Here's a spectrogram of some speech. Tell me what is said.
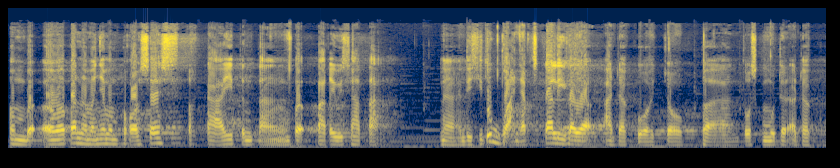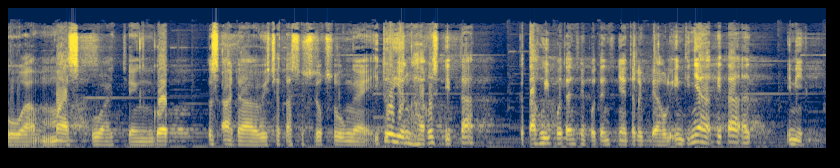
eh, apa namanya memproses terkait tentang pa- pariwisata. Nah, di situ banyak sekali kayak ada gua coban, terus kemudian ada gua emas, gua jenggot, terus ada wisata susur sungai. Itu yang harus kita ketahui potensi-potensinya terlebih dahulu. Intinya kita ini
